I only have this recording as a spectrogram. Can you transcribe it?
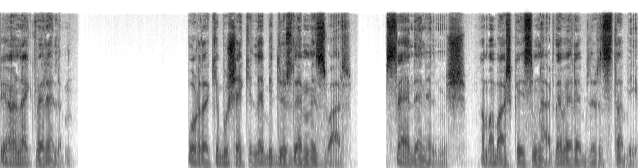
Bir örnek verelim. Buradaki bu şekilde bir düzlemimiz var. S denilmiş. Ama başka isimler de verebiliriz tabii.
